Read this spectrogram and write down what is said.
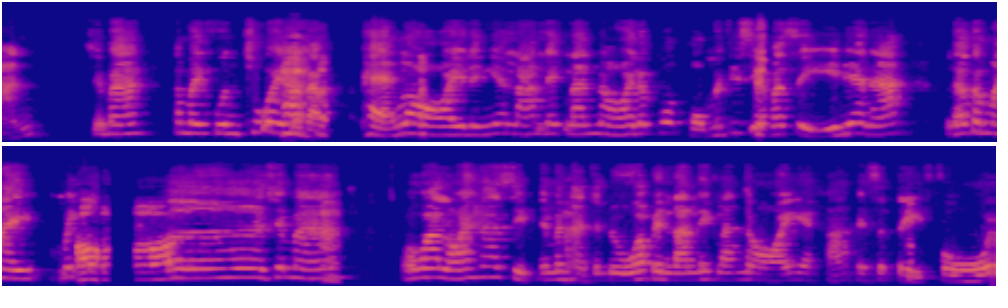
ารใช่ไหมทำไมคุณช่วยแต่แบบแผงลอยอะไรเงี้ยร้านเล็กร้านน้อยแล้วพวกผมมันที่เสียภาษีเนี่ยนะแล้วทำไมไม่อ๋อเออใช่ไหมอะเพราะว่าร้อยห้าสิบเนี่ยมันอาจจะดูว่าเป็นร้านเล็กร้านน้อยไงคะเป็นสตรีทฟู้ด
